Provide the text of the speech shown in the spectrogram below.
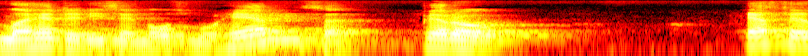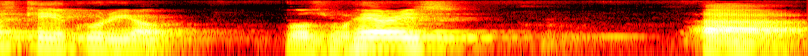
la gente dice las mujeres, eh, pero esto es que ocurrió. Las mujeres uh,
